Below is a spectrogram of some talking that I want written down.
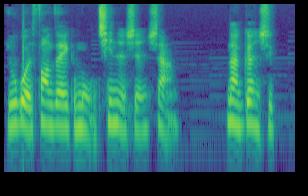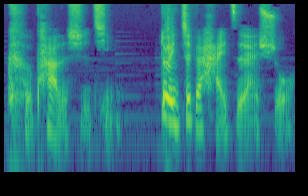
如果放在一个母亲的身上，那更是可怕的事情。对这个孩子来说。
